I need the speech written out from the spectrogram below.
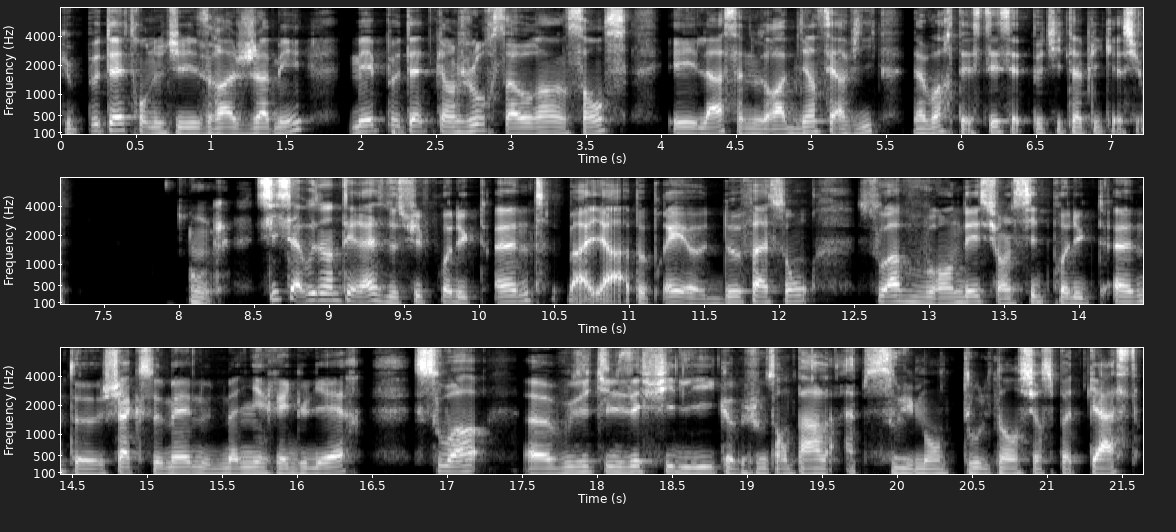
que peut-être on n'utilisera jamais, mais peut-être qu'un jour ça aura un sens, et là ça nous aura bien servi d'avoir testé cette petite application. Donc, si ça vous intéresse de suivre Product Hunt, bah il y a à peu près euh, deux façons. Soit vous vous rendez sur le site Product Hunt euh, chaque semaine ou de manière régulière, soit euh, vous utilisez Feedly comme je vous en parle absolument tout le temps sur ce podcast,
